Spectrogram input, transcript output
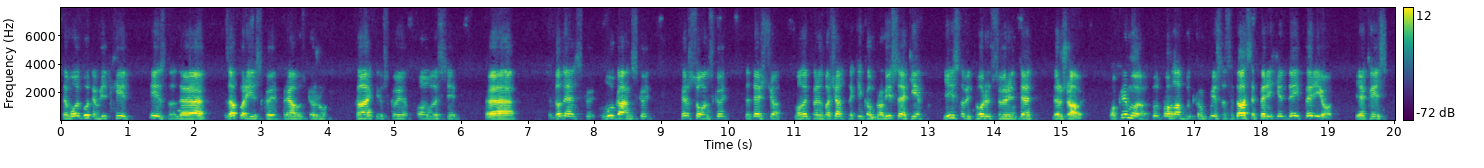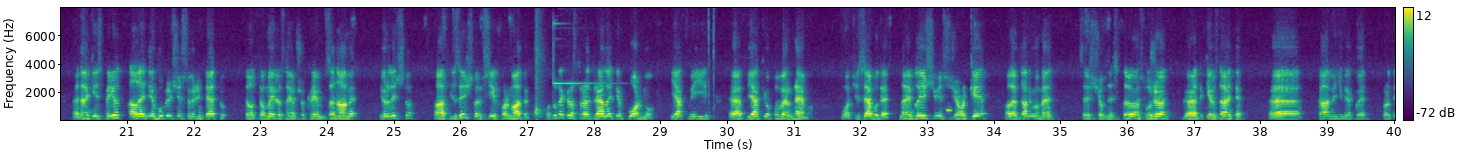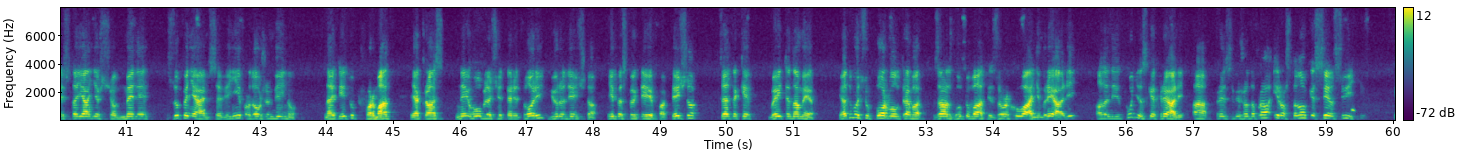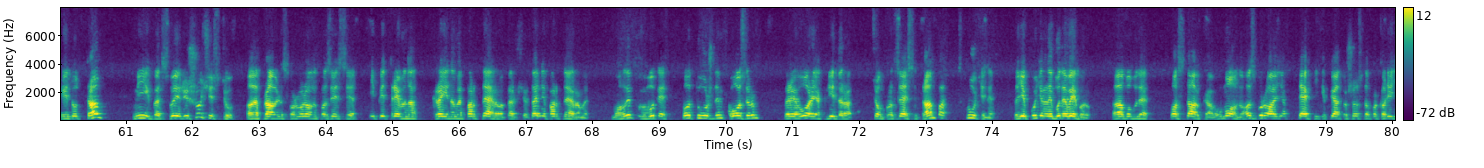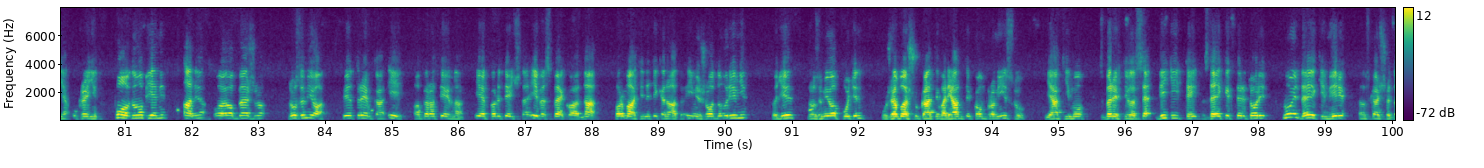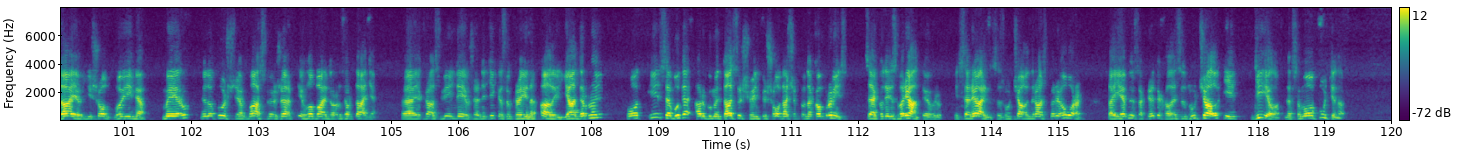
Це може бути відхід із е, Запорізької, прямо скажу, Харківської області, е, Донецької, Луганської, Херсонської. Це те, що могли передбачати такі компроміси, які дійсно відтворюють суверенітет держави. Окрім тут могла бути компромісна ситуація, перехідний період, якийсь е, на якийсь період, але не гублячи суверенітету. Тобто ми визнаємо, що Крим за нами юридично, а фізично в всіх форматах. Отут якраз треба, треба знайти форму, як ми її, е, як його повернемо. От і це буде найближчі роки, але в даний момент це щоб не служило е, таким, знаєте, е, каменем, якби протистояння, що ми не зупиняємося в війні, продовжуємо війну. Знайти тут формат, якраз не гублячи територій юридично і перспективі фактично, все таки вийти на мир. Я думаю, цю формулу треба зараз готувати з урахуванням реалій, але не путінських реалій, а в принципі жодного права і розстановки сил в світі. І тут Трамп міг би своєю рішучістю, але правильно сформульована позиція і підтримана країнами-партнерами, перше, та не партнерами, могли б бути потужним козирем переговорів як лідера в цьому процесі Трампа з Путіним. Тоді Путіна не буде вибору. Або буде поставка умовно озброєння, техніки 5-6 покоління Україні в повному об'ємі, а не е, обмежено. Зрозуміло, підтримка і оперативна, і політична, і безпекова на форматі не тільки НАТО, і міжнародному рівні. Тоді зрозуміло, Путін вже буде шукати варіанти компромісу, як йому зберегти лише відійти з деяких територій. Ну і в деякій мірі там скажуть, що да, я відійшов во ім'я миру, недопущення масових жертв і глобального розгортання е, якраз війни вже не тільки з Україною, але й ядерної. От і це буде аргументація, що він пішов, начебто, на компроміс. Це як один із варіантів. Я говорю, і це реально це звучало не раз в переговорах таємних, закритих, але це звучало і діяло для самого Путіна.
